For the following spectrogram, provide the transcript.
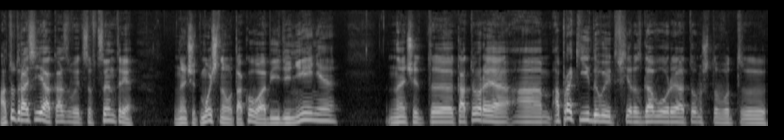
А тут Россия оказывается в центре, значит, мощного такого объединения, значит, э, которое а, опрокидывает все разговоры о том, что вот э,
